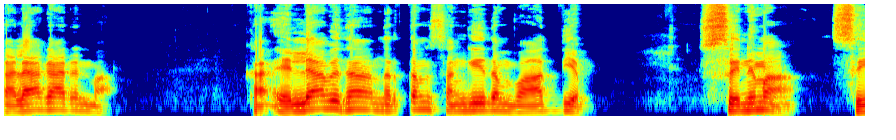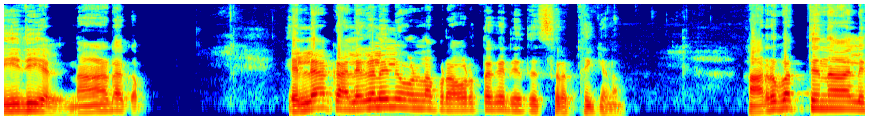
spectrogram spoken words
കലാകാരന്മാർ. എല്ലാവിധ നൃത്തം സംഗീതം വാദ്യം സിനിമ സീരിയൽ നാടകം എല്ലാ കലകളിലുമുള്ള പ്രവർത്തകർ ഇത് ശ്രദ്ധിക്കണം. അറുപത്തിനാല്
